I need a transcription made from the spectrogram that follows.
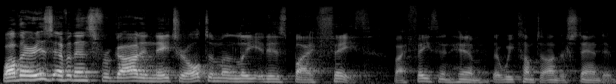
While there is evidence for God in nature, ultimately it is by faith, by faith in Him, that we come to understand Him.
